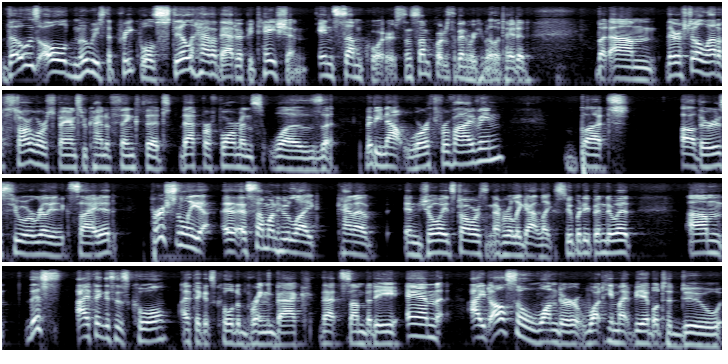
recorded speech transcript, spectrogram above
those old movies, the prequels, still have a bad reputation in some quarters. In some quarters, they've been rehabilitated. But um, there are still a lot of Star Wars fans who kind of think that that performance was maybe not worth reviving, but others who are really excited. Personally, as someone who like kind of enjoyed Star Wars and never really got like super deep into it, um, this I think this is cool. I think it's cool to bring back that somebody, and I'd also wonder what he might be able to do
